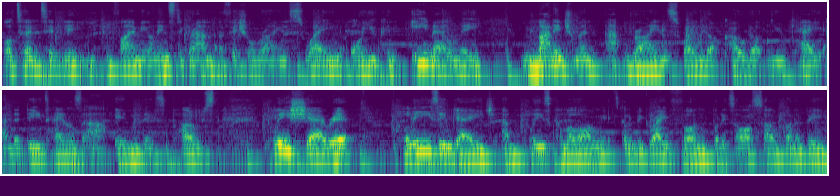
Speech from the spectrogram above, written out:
Alternatively, you can find me on Instagram, official Ryan Swain, or you can email me management at ryanswain.co.uk and the details are in this post. Please share it please engage and please come along. It's going to be great fun, but it's also going to be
